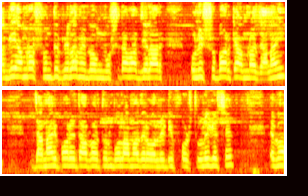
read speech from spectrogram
আগে আমরা শুনতে পেলাম এবং মুর্শিদাবাদ জেলার পুলিশ সুপারকে আমরা জানাই। জানাই পরে তারপর তুমি বলে আমাদের অলরেডি ফোর্স চলে গেছে এবং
